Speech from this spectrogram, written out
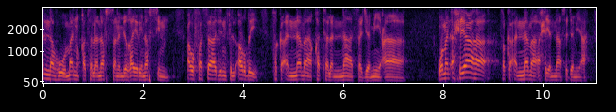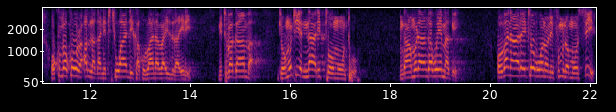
annahu man qatala nafsan bighairi nafsin au fasadin fi lardi fakaannama qatala annasa jamia waman ahyaha fakaannama ahya annasa jamia okuva ku olwo allah ga netukiwandiika ku baana ba isirairi netubagamba nti omuntu yenna alitta omuntu ng'amulanga bwemage oba n'aleeta obwononefu muno mu nsi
